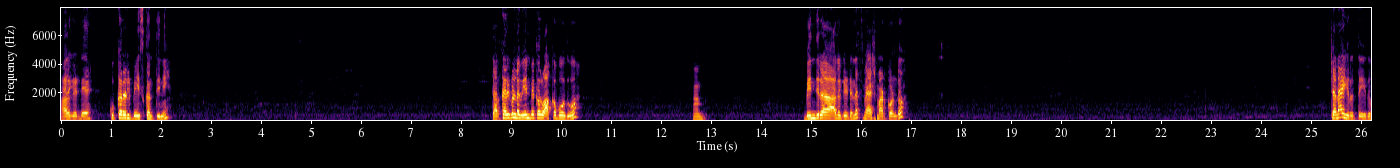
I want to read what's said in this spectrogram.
ಆಲೂಗೆಡ್ಡೆ ಕುಕ್ಕರಲ್ಲಿ ಬೇಯಿಸ್ಕೊತೀನಿ. ತರಕಾರಿಗಳು ನಾವು ಏನು ಬೇಕಾದ್ರೂ ಹಾಕೋಬೋದು ಬೆಂದಿರೋ ಆಲೂಗೆಡ್ಡೆನ ಸ್ಮ್ಯಾಶ್ ಮಾಡಿಕೊಂಡು. ಚೆನ್ನಾಗಿರುತ್ತೆ ಇದು.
